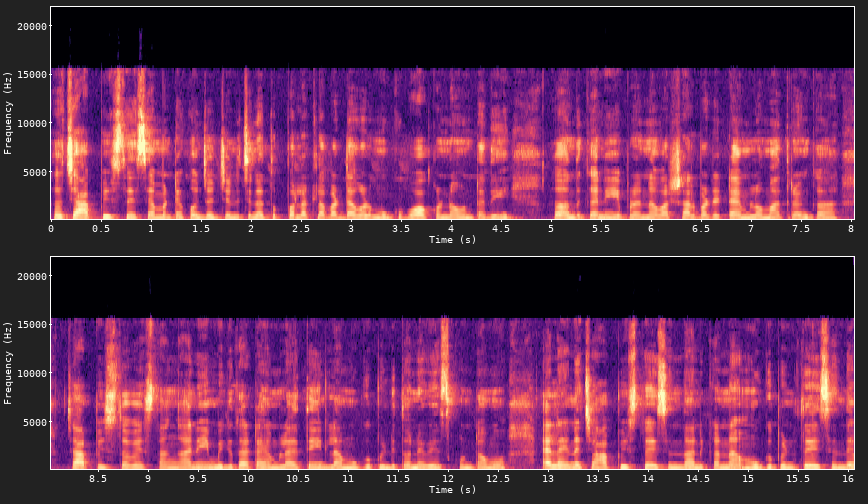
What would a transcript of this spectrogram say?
సో చాక్ పీస్ వేసామంటే కొంచెం చిన్న చిన్న తుప్పర్లు అట్లా పడ్డా కూడా ముగ్గు పోకుండా ఉంటుంది. సో అందుకని ఎప్పుడైనా వర్షాలు పడే టైంలో మాత్రం ఇంకా చాక్ పీస్తో వేస్తాం కానీ మిగతా టైంలో అయితే ఇలా ముగ్గు పిండితోనే వేసుకుంటాము. ఎలా అయినా చాక్ పీస్తో వేసిన దానికన్నా ముగ్గు పిండితో వేసిందే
